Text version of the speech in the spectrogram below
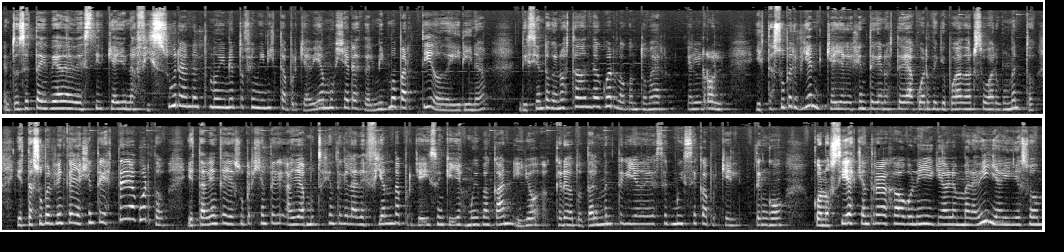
Entonces esta idea de decir que hay una fisura en el movimiento feminista porque había mujeres del mismo partido de Irina diciendo que no estaban de acuerdo con tomar el rol. Y está súper bien que haya gente que no esté de acuerdo y que pueda dar su argumento. Y está súper bien que haya gente que esté de acuerdo. Y está bien que haya super gente, haya mucha gente que la defienda porque dicen que ella es muy bacán y yo creo totalmente que ella debe ser muy seca porque tengo conocidas que han trabajado con ella y que hablan maravilla y eso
